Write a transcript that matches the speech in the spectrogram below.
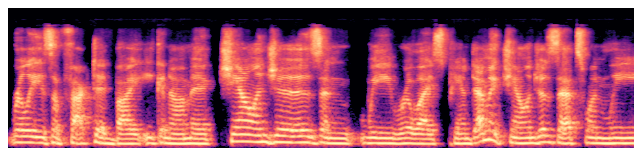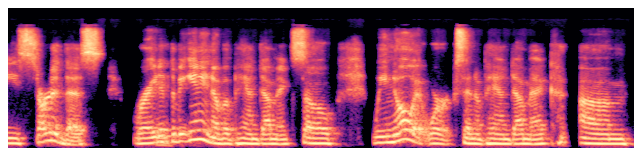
really is affected by economic challenges. And we realized pandemic challenges. That's when we started this right at the beginning of a pandemic. So we know it works in a pandemic. Um,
